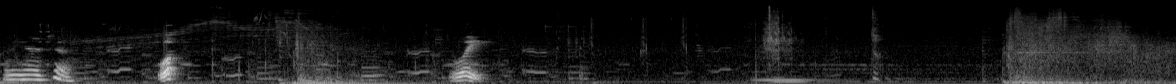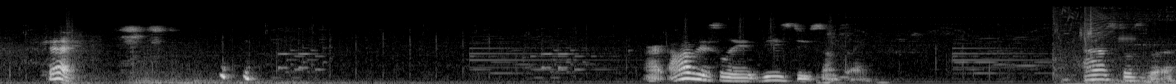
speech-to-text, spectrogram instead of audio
What are you gonna do? Whoop! Oi. Okay. Obviously these do something. As does this.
